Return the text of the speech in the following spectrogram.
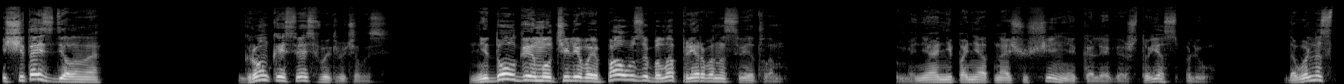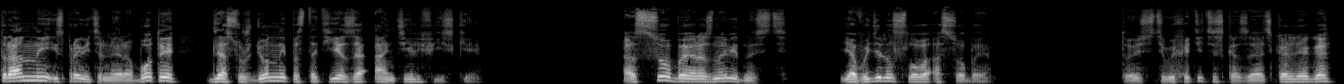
«И считай, сделано». Громкая связь выключилась. Недолгая молчаливая пауза была прервана светлым. У меня непонятное ощущение, коллега, что я сплю. Довольно странные исправительные работы для осужденной по статье за антиэльфийские. Особая разновидность. Я выделил слово «особая». То есть вы хотите сказать, коллега,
